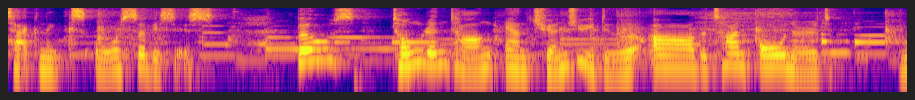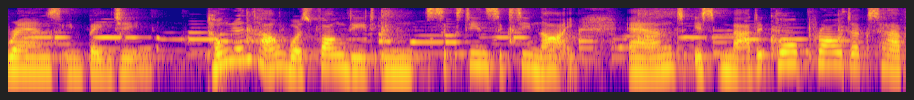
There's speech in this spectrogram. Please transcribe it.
techniques, or services. Both Tang and Quanjude are the time-honored brands in Beijing. Tang was founded in 1669, and its medical products have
